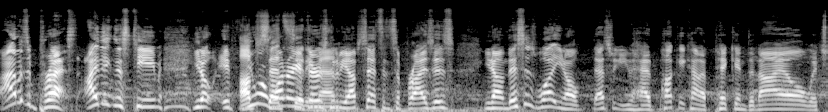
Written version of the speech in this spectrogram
I was impressed. I think this team, you know, if you were wondering city, if there's going to be upsets and surprises, you know, this is what, you know, that's what you had Puckett kind of pick in denial, which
